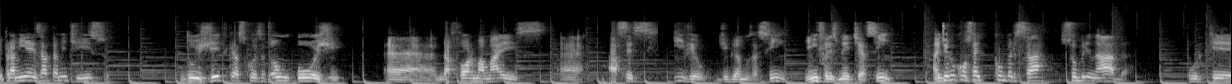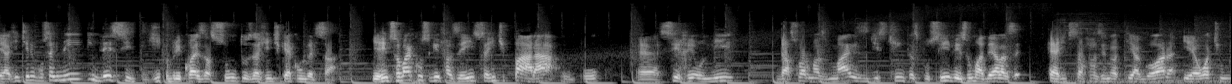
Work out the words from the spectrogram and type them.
E para mim é exatamente isso. Do jeito que as coisas estão hoje, é, da forma mais é, acessível, digamos assim, infelizmente é assim, a gente não consegue conversar sobre nada porque a gente não consegue nem decidir sobre quais assuntos a gente quer conversar. E a gente só vai conseguir fazer isso se a gente parar um pouco, é, se reunir das formas mais distintas possíveis. Uma delas é a gente está fazendo aqui agora, e é ótimo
